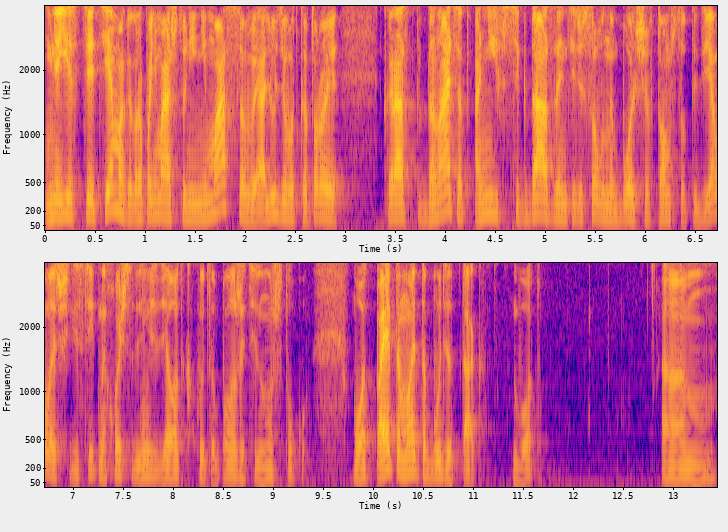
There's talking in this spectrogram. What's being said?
у меня есть те темы, которые понимают, что они не массовые, а люди, вот, которые как раз донатят, они всегда заинтересованы больше в том, что ты делаешь, и действительно хочется для них сделать какую-то положительную штуку. Вот, поэтому это будет так. Вот. Эм,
